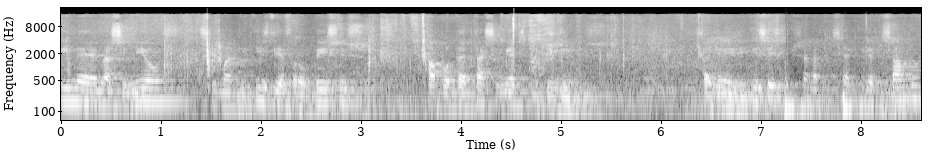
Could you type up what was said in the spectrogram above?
είναι ένα σημείο σημαντικής διαφοροποίησης από τα 7 σημεία της Μητυλίνης. Θα γίνει ειδική σύσκεψη αναπτυξιακή για τη ΣΑΜΟ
